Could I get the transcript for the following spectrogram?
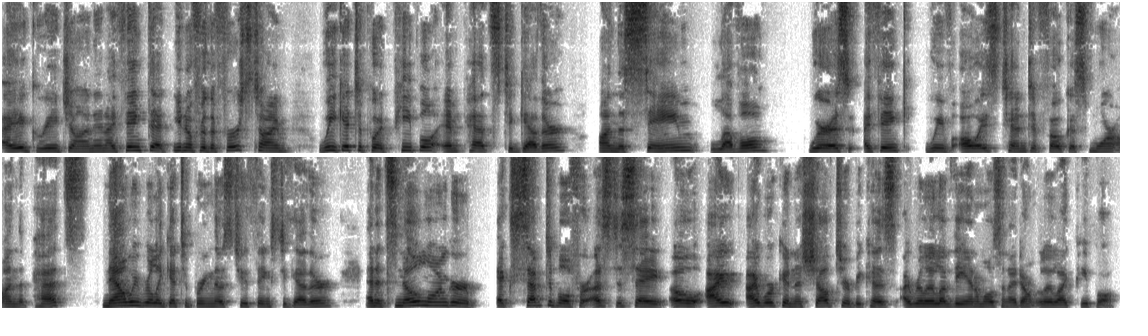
I agree, John. And I think that, you know, for the first time, we get to put people and pets together on the same level. Whereas I think we've always tend to focus more on the pets. Now we really get to bring those two things together And it's no longer acceptable for us to say, oh, I, I work in a shelter because I really love the animals and I don't really like people.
